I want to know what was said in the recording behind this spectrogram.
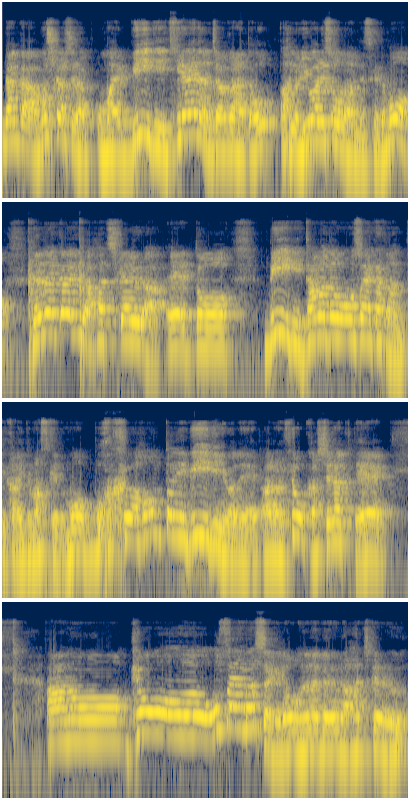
なんかもしかしたらお前 BD 嫌いなんちゃうかなってあの言われそうなんですけども、7回裏、8回裏、えっ、ー、と、BD たまたま抑えた感って書いてますけども、僕は本当に BD はね、あの評価してなくて、あのー、今日抑えましたけど、7回裏、8回裏、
